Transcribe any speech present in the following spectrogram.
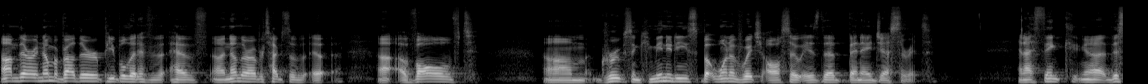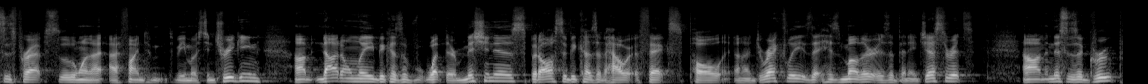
um, there are a number of other people that have, have a number of other types of uh, uh, evolved um, groups and communities but one of which also is the bene gesserit and I think uh, this is perhaps the one I, I find to, to, be most intriguing, um, not only because of what their mission is, but also because of how it affects Paul uh, directly, is that his mother is a Bene Gesserit. Um, and this is a group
